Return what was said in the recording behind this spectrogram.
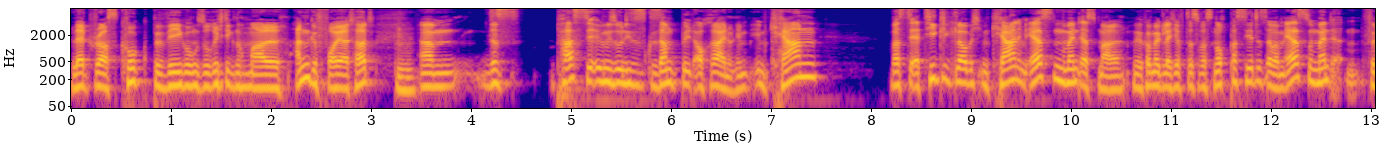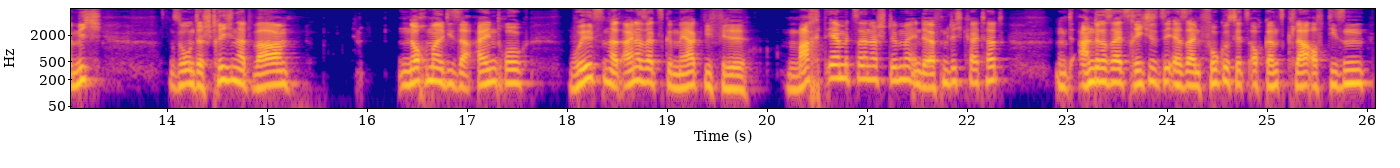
Let Russ Cook Bewegung so richtig nochmal angefeuert hat. Mhm. Ähm, das passt ja irgendwie so in dieses Gesamtbild auch rein. Und im, im Kern, was der Artikel, glaube ich, im Kern, im ersten Moment erstmal, wir kommen ja gleich auf das, was noch passiert ist, aber im ersten Moment für mich so unterstrichen hat, war nochmal dieser Eindruck, Wilson hat einerseits gemerkt, wie viel Macht er mit seiner Stimme in der Öffentlichkeit hat. Und andererseits richtete er seinen Fokus jetzt auch ganz klar auf diesen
